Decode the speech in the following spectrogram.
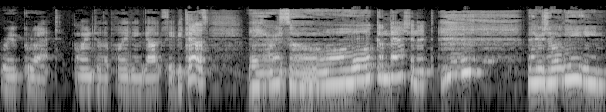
regret going to the Pleiadian Galaxy because they are so compassionate. They're so amazing.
